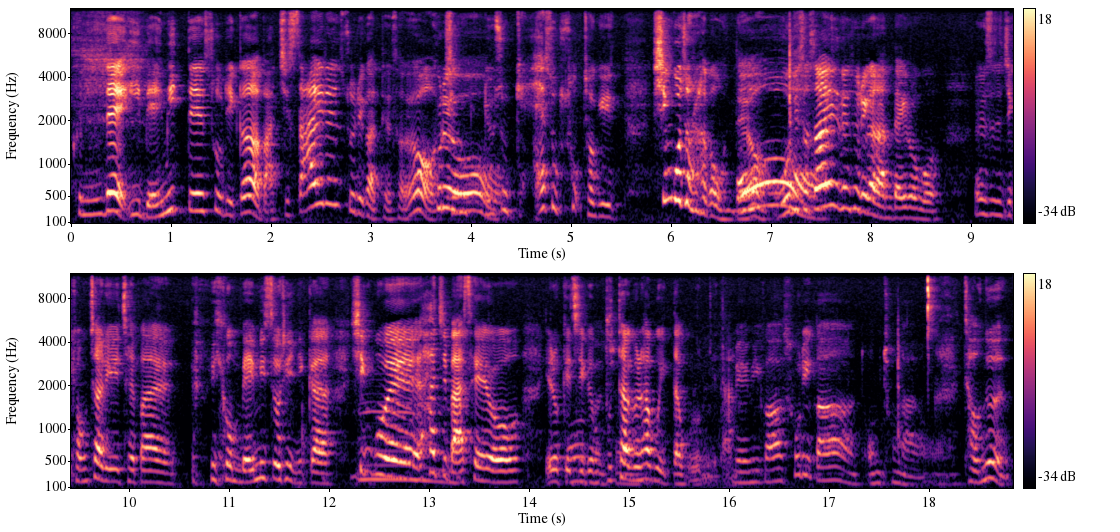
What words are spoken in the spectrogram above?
근데 이 매미떼 소리가 마치 사이렌 소리 같아서요. 그래요. 요즘 계속 소- 저기 신고 전화가 온대요. 오. 어디서 사이렌 소리가 난다 이러고. 그래서 이제 경찰이 제발 이건 매미 소리니까 신고해 음. 하지 마세요. 이렇게 어, 지금 맞아. 부탁을 하고 있다고 그럽니다. 매미가 소리가 엄청나요. 저는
